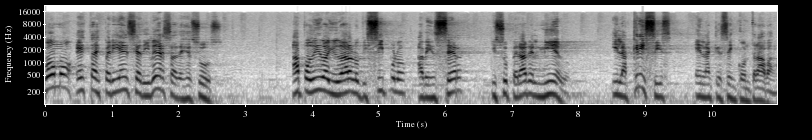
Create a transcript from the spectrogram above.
cómo esta experiencia diversa de Jesús ha podido ayudar a los discípulos a vencer y superar el miedo y la crisis en la que se encontraban.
